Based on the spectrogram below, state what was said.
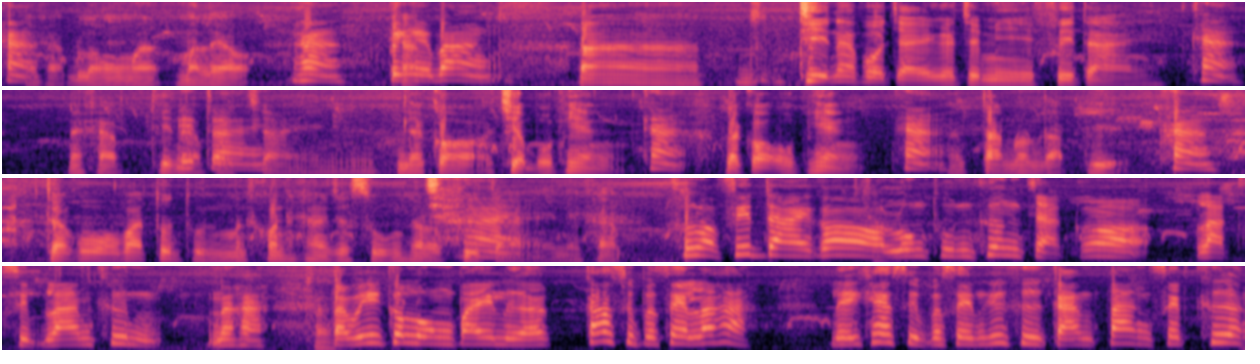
ค่ะนะครับลองมามาแล้วค่ะเป็นครับไงบ้างอ่าที่น่าพอใจก็จะมีฟรีดไดค่ะ นะครับที่น่าฟรีพดอไดใจ แล้วก็เชื่อมอบแห้งค่ะแล้วก็อบแห้งค่ะตามลำดับพี่ค่ะแต่เขาบอกว่าต้นทุนมันค่อนข้างจะสูงสำหรับใช่ฟรีดไดนะครับสำหรับฟิตไดก็ลงทุนเครื่องจักรก็หลัก 10 ล้านขึ้นนะคะครับแต่วิก็ลงไปเหลือ 90%แล้วค่ะเหลือแค่ 10%ก็คือการตั้งเซตเครื่อง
